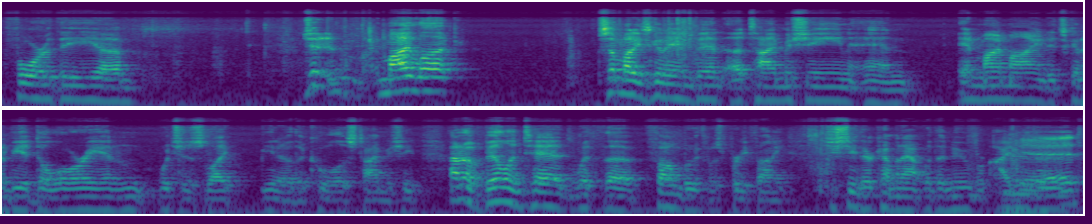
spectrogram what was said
for the. Um, my luck, somebody's going to invent a time machine, and in my mind, it's going to be a DeLorean, which is like you know the coolest time machine. I don't know. Bill and Ted with the phone booth was pretty funny. Did you see they're coming out with a new? I new did.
